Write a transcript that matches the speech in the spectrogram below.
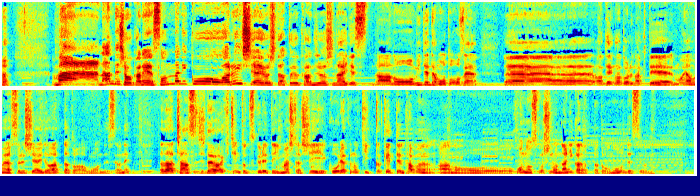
まあなんでしょうかね。そんなにこう悪い試合をしたという感じはしないです。あの見てても当然えーまあ、点が取れなくてもやもやする試合ではあったとは思うんですよね。ただチャンス自体はきちんと作れていましたし攻略のきっかけっていうのは多分、あのほんの少しの何かだったと思うんですよね。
